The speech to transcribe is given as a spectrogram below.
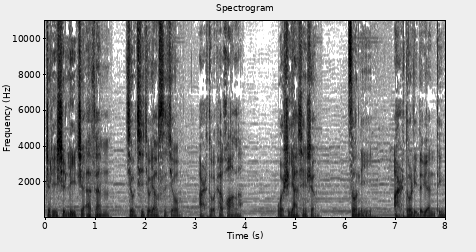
这里是荔枝 FM 九七九幺四九，耳朵开花了，我是鸭先生，做你耳朵里的园丁。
